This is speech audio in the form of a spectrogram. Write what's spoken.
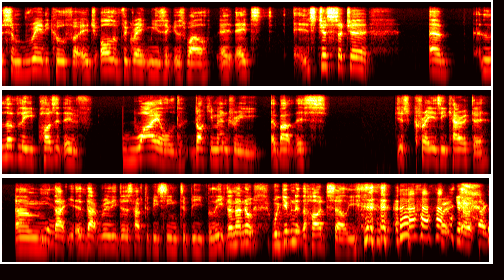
some really cool footage all of the great music as well it, it's it's just such a a lovely positive wild documentary about this just crazy character um yeah. that that really does have to be seen to be believed and i know we're giving it the hard sell but you know like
